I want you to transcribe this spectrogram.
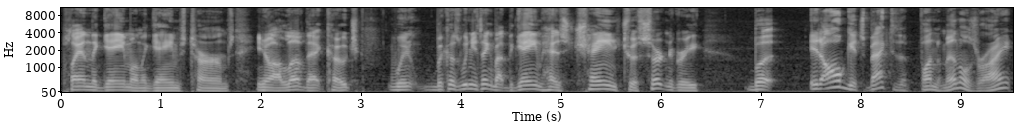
playing the game on the game's terms. You know, I love that, coach. When because when you think about it, the game has changed to a certain degree, but it all gets back to the fundamentals, right?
